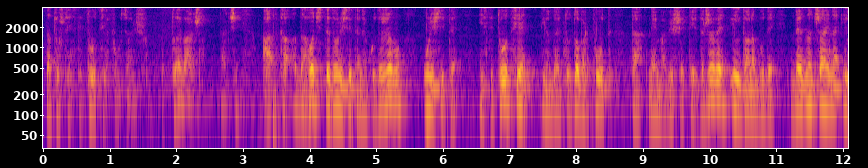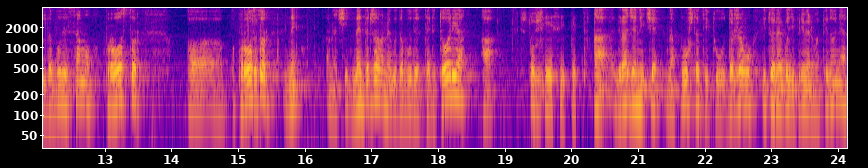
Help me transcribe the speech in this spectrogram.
Zato što institucije funkcionišu. To je važno. Znači, a da hoćete da uništite neku državu, uništite institucije i onda je to dobar put da nema više te države ili da ona bude beznačajna ili da bude samo prostor uh, prostor ne znači ne država nego da bude teritorija a 165. A građani će napuštati tu državu i to je najbolji primjer Makedonija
